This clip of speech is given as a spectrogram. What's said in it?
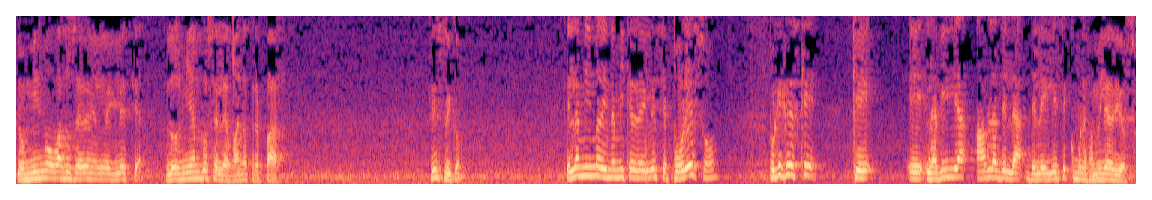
lo mismo va a suceder en la iglesia. Los miembros se le van a trepar. ¿Sí me explico? Es la misma dinámica de la iglesia. Por eso, ¿por qué crees que, que eh, la Biblia habla de la, de la iglesia como la familia de Dios?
